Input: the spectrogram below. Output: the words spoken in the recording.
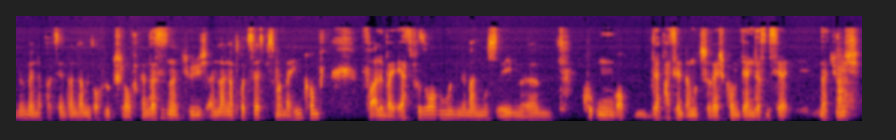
ne, wenn der Patient dann damit auch wirklich laufen kann. Das ist natürlich ein langer Prozess, bis man da hinkommt, vor allem bei Erstversorgungen. Man muss eben ähm, gucken, ob der Patient damit zurechtkommt, denn das ist ja natürlich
